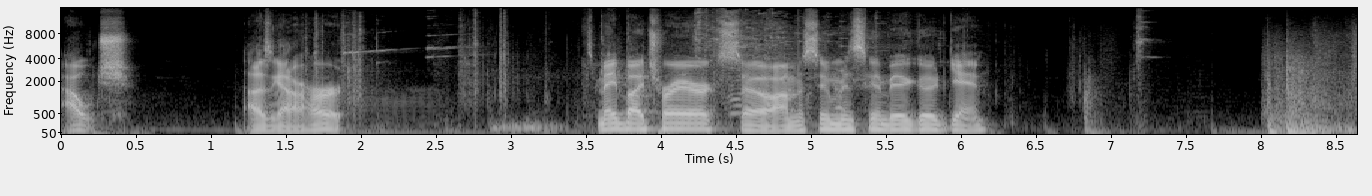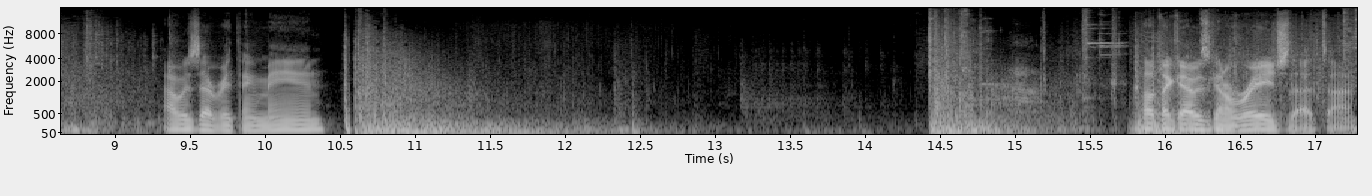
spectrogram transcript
Ouch. That has gotta hurt. It's made by Treyarch, so I'm assuming it's gonna be a good game. I was everything, man. I thought that guy was gonna rage that time.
